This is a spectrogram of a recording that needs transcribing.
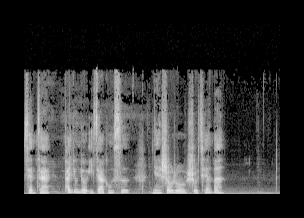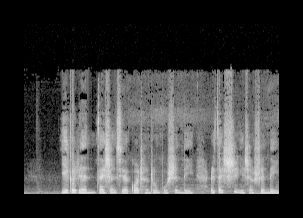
现在，他拥有一家公司，年收入数千万。一个人在升学过程中不顺利，而在事业上顺利，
